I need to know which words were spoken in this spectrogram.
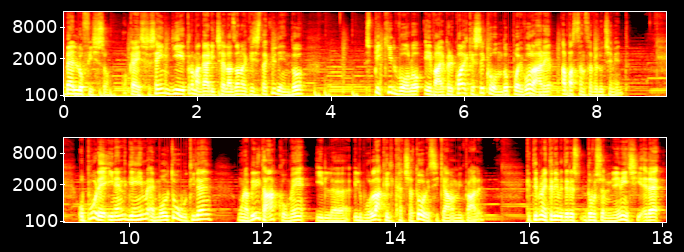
bello fisso, ok? Se sei indietro, magari c'è la zona che si sta chiudendo, spicchi il volo e vai per qualche secondo, puoi volare abbastanza velocemente. Oppure in endgame è molto utile un'abilità come il, il Wallach, il cacciatore si chiama, mi pare, che ti permette di vedere dove sono i nemici ed è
